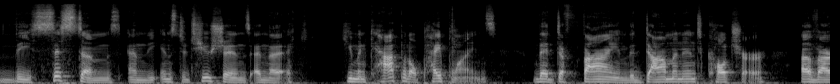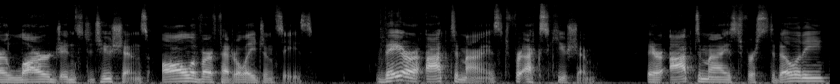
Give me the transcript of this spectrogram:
the systems and the institutions and the human capital pipelines that define the dominant culture of our large institutions, all of our federal agencies, they are optimized for execution. They are optimized for stability.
